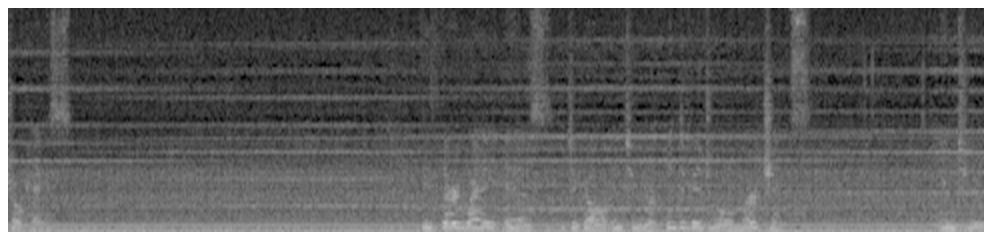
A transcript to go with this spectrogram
showcase The third way is to go into your individual merchants into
